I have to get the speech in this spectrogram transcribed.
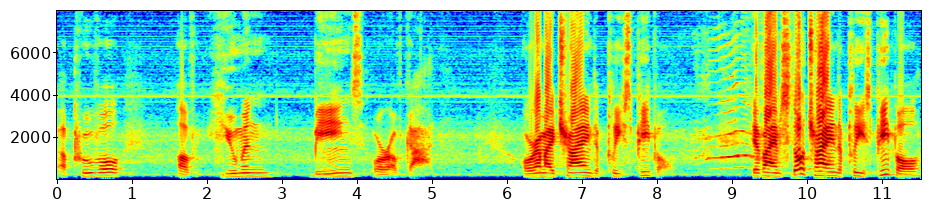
approval of human beings or of God? Or am I trying to please people? If I am still trying to please people,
